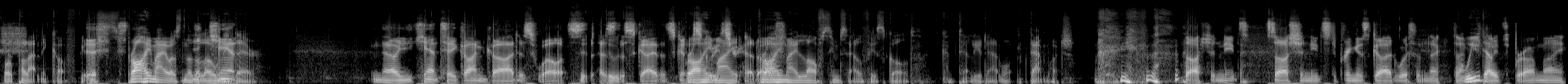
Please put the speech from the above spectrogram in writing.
for Palatnikov because. Brahimaj was not You alone there. No, you can't take on God as well as, as Dude, this guy that's going to squeeze Brahimaj, your head off. Brahimaj loves himself, his God. Can tell you that that much. Sasha needs Sasha needs to bring his God with him next time Guida. he fights Brahimaj.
